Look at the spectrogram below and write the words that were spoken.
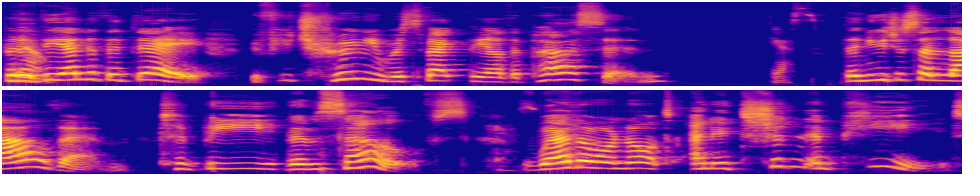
But No. at the end of the day, if you truly respect the other person, yes then you just allow them to be themselves, Yes. whether or not, and it shouldn't impede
